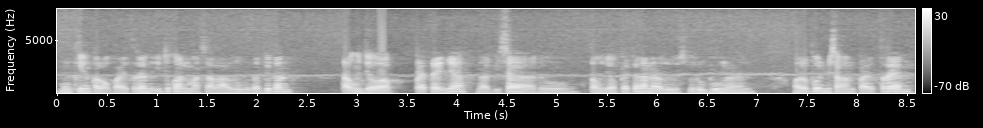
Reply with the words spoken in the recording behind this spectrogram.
mungkin kalau Python itu kan masa lalu tapi kan tanggung jawab PT-nya nggak bisa dong. Tanggung jawab PT kan harus berhubungan walaupun misalkan Python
